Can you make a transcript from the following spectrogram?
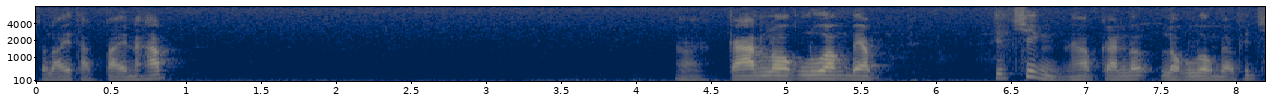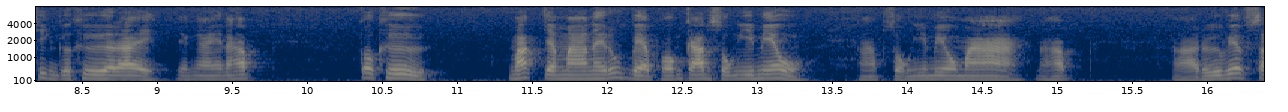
สไลด์ถัดไปนะครับ การหลอกลวงแบบฟิชชิงนะครับ การหลอกลวงแบบฟิชชิงก็คืออะไรยังไงนะครับ ก็คือมักจะมาในรูปแบบของการส่งอีเมลนะครับ ส่งอีเมลมานะครับหรือเว็บไซ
